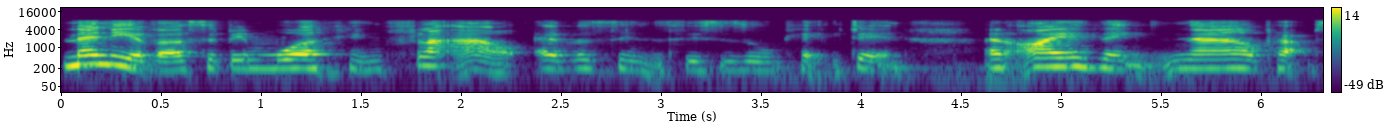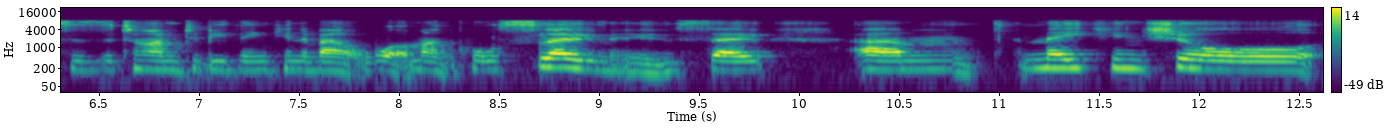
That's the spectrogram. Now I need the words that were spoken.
many of us have been working flat out ever since this has all kicked in. And I think now perhaps is the time to be thinking about what I might call slow moves. So, um, making sure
